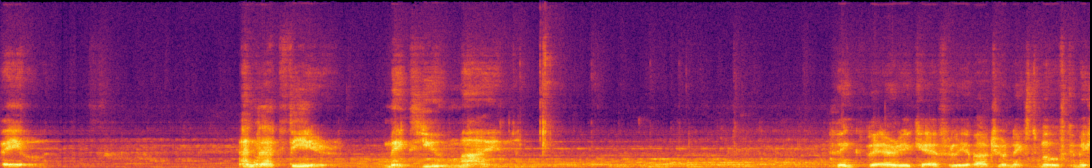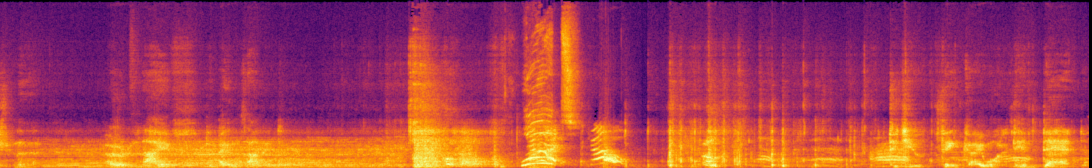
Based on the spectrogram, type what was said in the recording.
fail. And that fear makes you mine. Think very carefully about your next move, Commissioner. Her life depends on it. What? No! Did you think I wanted him dead?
